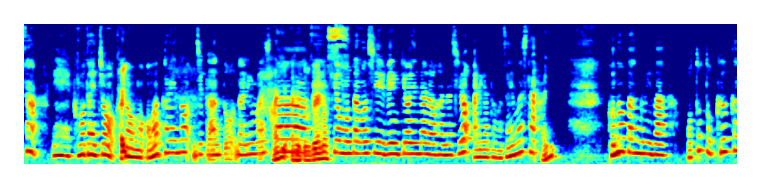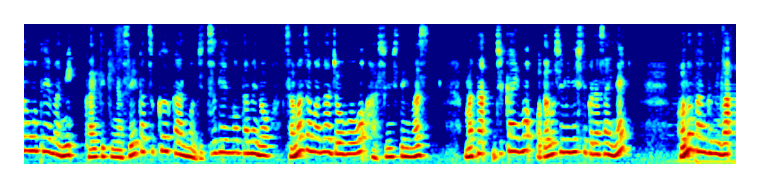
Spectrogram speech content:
さあ、えー、久保隊長、はい、今日もお別れの時間となりました、はい、ありがとうございます。今日も楽しい勉強になるお話をありがとうございました、はい、この番組は音と空間をテーマに快適な生活空間の実現のための様々な情報を発信していますまた次回もお楽しみにしてくださいね。この番組は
